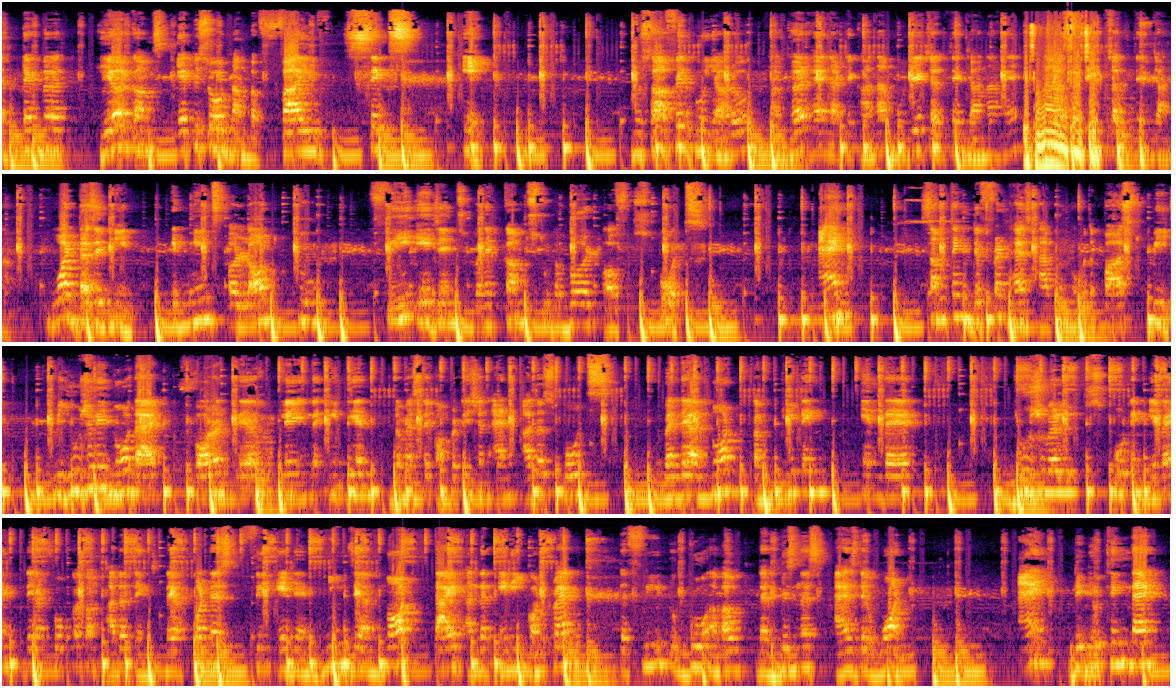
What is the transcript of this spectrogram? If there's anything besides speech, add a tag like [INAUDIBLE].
September, here comes episode number 568. मुसाफिर हूँ यारो न घर है न ठिकाना मुझे चलते जाना है It's 9:30. चलते जाना What does it mean? It means a lot to free agents when it comes to the world of sports. And something different has happened over the past week. We usually know that foreign players play in the Indian domestic competition and other sports, when they are not competing in their usual sporting event, they are focused on other things. Their hottest free agents, means they are not tied under any contract. They're free to go about their business as they want. And did you think that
